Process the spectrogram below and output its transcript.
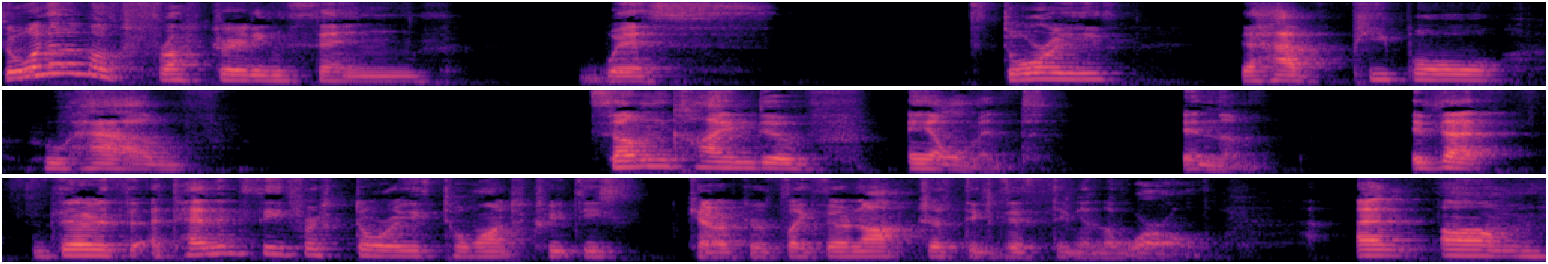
so one of the most frustrating things with stories that have people who have some kind of ailment in them is that there's a tendency for stories to want to treat these characters like they're not just existing in the world. And um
